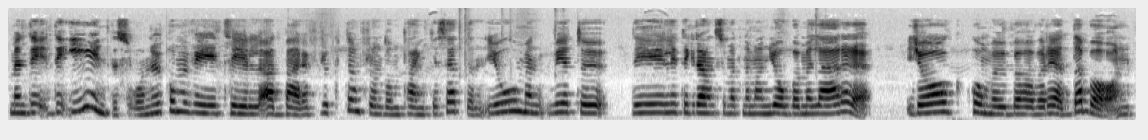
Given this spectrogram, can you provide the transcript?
men det, det, är inte så. Nu kommer vi till att bära frukten från de tankesätten. Jo, men vet du, det är lite grann som att när man jobbar med lärare. Jag kommer behöva rädda barn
